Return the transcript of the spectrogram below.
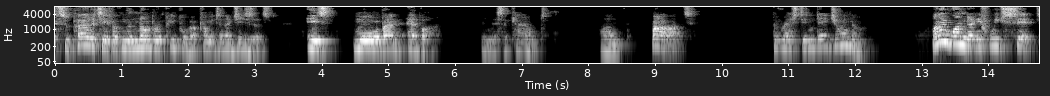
superlative of the number of people that are coming to know Jesus is more than ever in this account. Um, but the rest didn't dare join them. And I wonder if we sit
